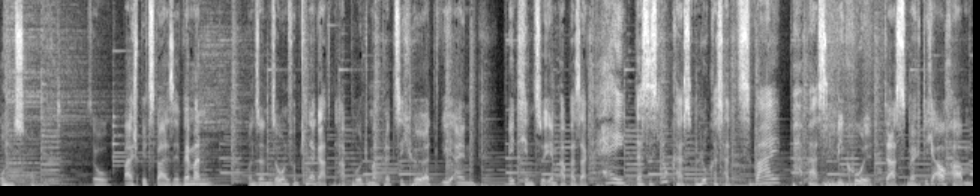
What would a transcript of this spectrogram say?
und uns umgeht. So, beispielsweise, wenn man unseren Sohn vom Kindergarten abholt und man plötzlich hört, wie ein Mädchen zu ihrem Papa sagt, hey, das ist Lukas und Lukas hat zwei Papas. Wie cool, das möchte ich auch haben.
